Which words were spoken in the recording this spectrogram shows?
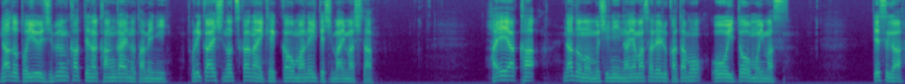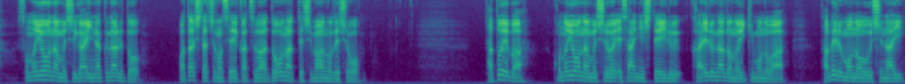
などという自分勝手な考えのために取り返しのつかない結果を招いてしまいました。ハエや蚊などの虫に悩まされる方も多いと思います。ですがそのような虫がいなくなると私たちの生活はどうなってしまうのでしょう。例えばこのような虫を餌にしているカエルなどの生き物は食べるものを失い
